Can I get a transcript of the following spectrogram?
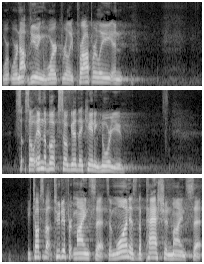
we're, not viewing work really properly? And so, so, in the book, So Good They Can't Ignore You, he talks about two different mindsets. And one is the passion mindset,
